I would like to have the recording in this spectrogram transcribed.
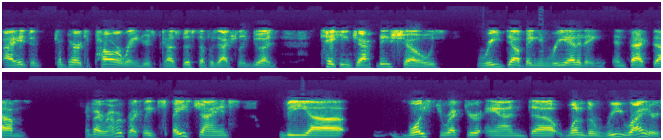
I hate to compare it to Power Rangers because this stuff was actually good. Taking Japanese shows, redubbing and re-editing. In fact, um, if I remember correctly, Space Giants, the uh, voice director and uh, one of the rewriters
